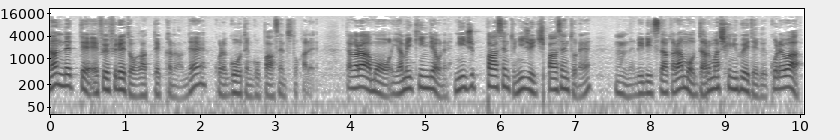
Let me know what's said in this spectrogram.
なんでって FF レートが上がっていくからなんで、ね、これ5.5%とかで。だからもう闇金だよね。20%、21%ね。うん、利率だからもうだるま式に増えていく。これは、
